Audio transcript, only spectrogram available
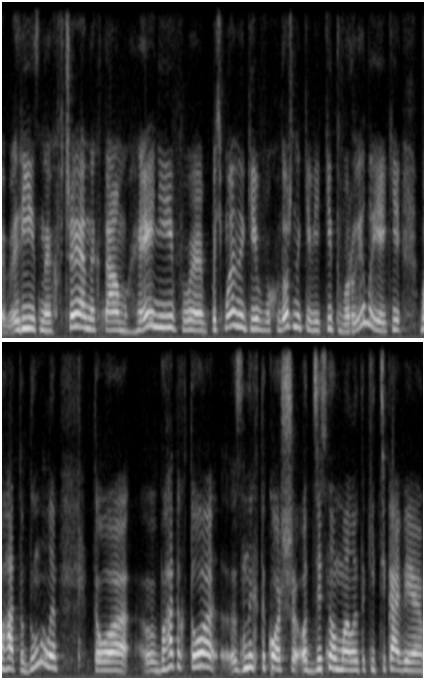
е, різних вчених, там геніїв, е, письменників, художників, які творили, які багато думали. То е, багато хто з них також от зі сном мали такі цікаві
